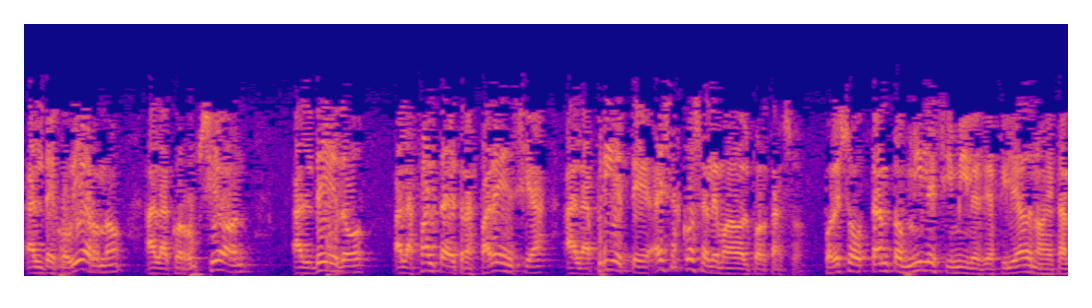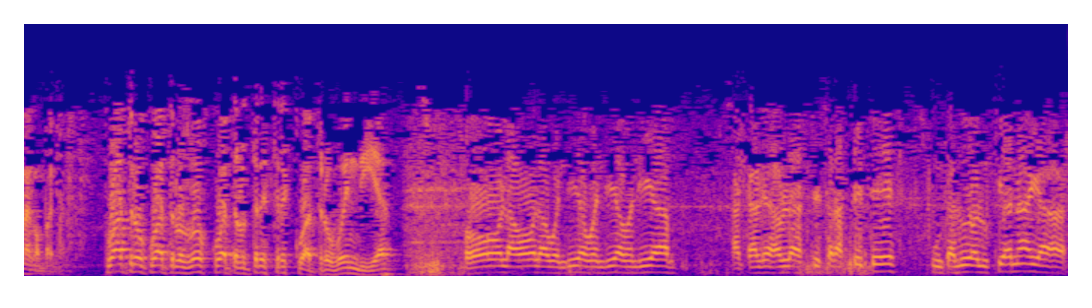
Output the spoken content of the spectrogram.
Al desgobierno, a la corrupción, al dedo, a la falta de transparencia, al apriete, a esas cosas le hemos dado el portazo. Por eso tantos miles y miles de afiliados nos están acompañando. 442-4334, buen día. Hola, hola, buen día, buen día, buen día. Acá le habla César Astete, un saludo a Luciana y a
